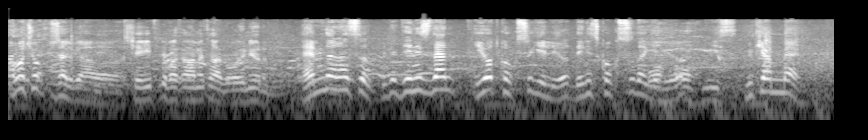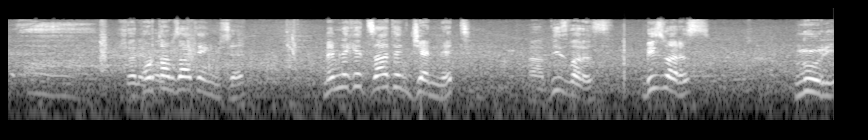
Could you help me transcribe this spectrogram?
Ama çok güzel bir hava var. Keyifli bak Ahmet abi oynuyorum. Hem de nasıl? Bir de denizden iyot kokusu geliyor. Deniz kokusu da Oh, geliyor. oh mis. Mükemmel. Şöyle Ortam zaten güzel. Memleket zaten cennet. Ha, biz varız. Biz varız. Nuri.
